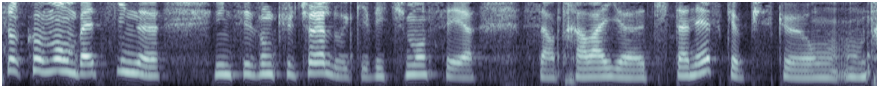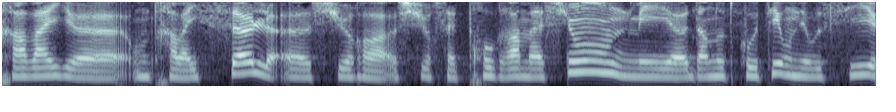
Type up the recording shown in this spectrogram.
sur comment on bâtit une, saison culturelle. Donc, effectivement, c'est c'est un travail euh, titanesque puisque on, travaille euh, on travaille seul euh, sur sur cette programmation, mais d'un autre côté, on est aussi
